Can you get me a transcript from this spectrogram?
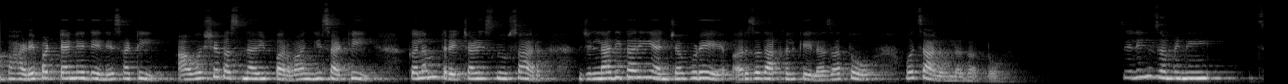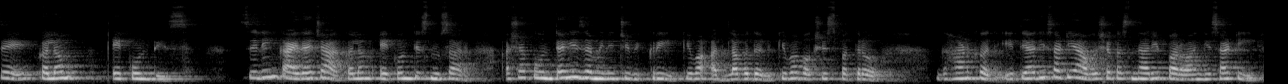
भाडेपट्ट्याने देण्यासाठी आवश्यक असणारी परवानगीसाठी कलम त्रेचाळीसनुसार जिल्हाधिकारी यांच्यापुढे अर्ज दाखल केला जातो व चालवला जातो. सिलिंग जमिनीचे कलम एकोणतीस. सिलिंग कायद्याच्या कलम एकोणतीसनुसार अशा कोणत्याही जमिनीची विक्री किंवा अदलाबदल किंवा बक्षीसपत्र घाणखत इत्यादीसाठी आवश्यक असणारी परवानगीसाठी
